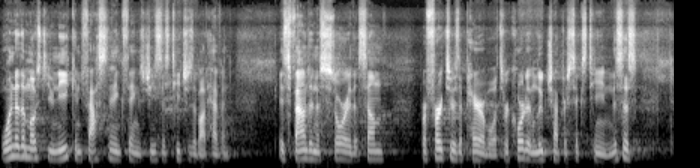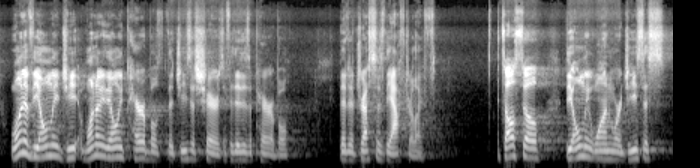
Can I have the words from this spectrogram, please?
One of the most unique and fascinating things Jesus teaches about heaven is found in a story that some refer to as a parable. It's recorded in Luke chapter 16. This is one of the only, one of the only parables that Jesus shares, if it is a parable, that addresses the afterlife. It's also the only one where Jesus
